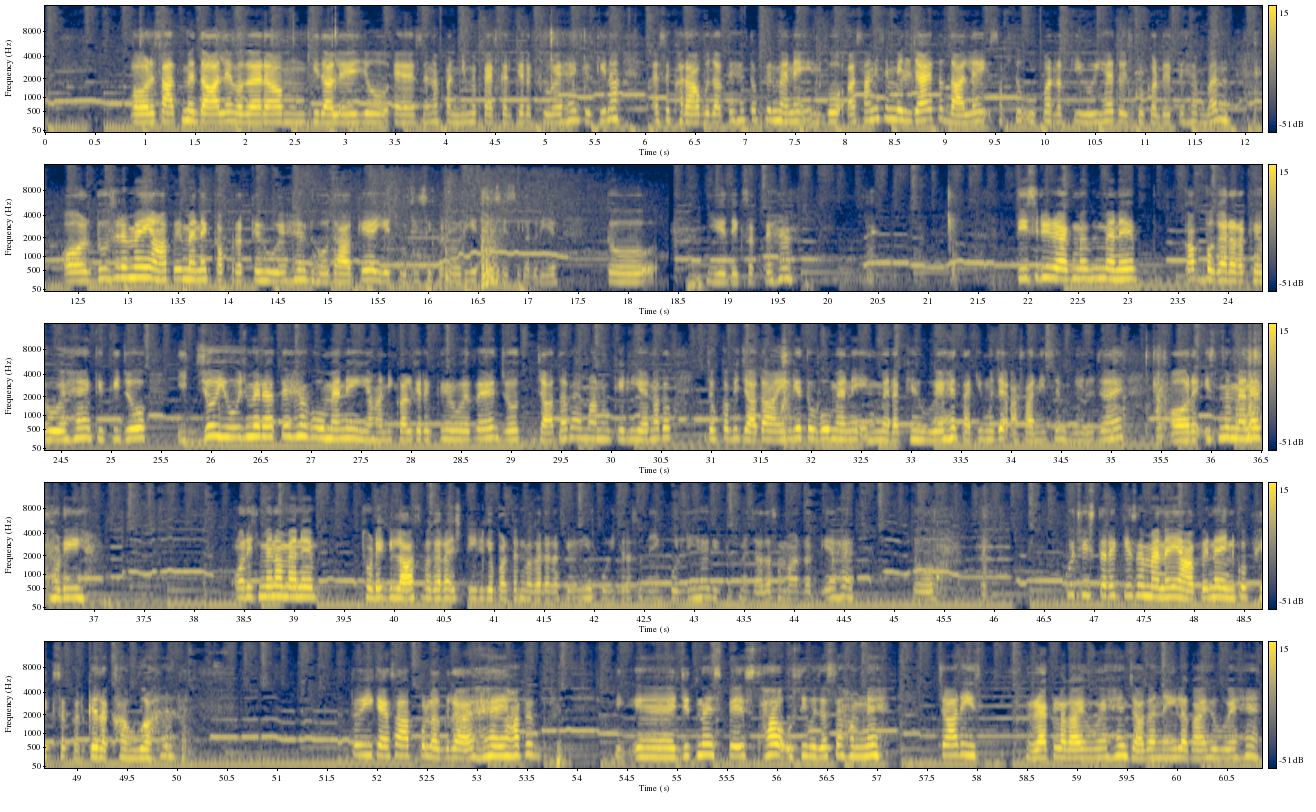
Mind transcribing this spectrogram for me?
और साथ में दालें वगैरह, मूंग की दालें, जो ऐसे ना पन्नी में पैक करके रखे हुए हैं, क्योंकि ना ऐसे ख़राब हो जाते हैं तो फिर मैंने इनको आसानी से मिल जाए तो दालें सबसे ऊपर रखी हुई है तो इसको कर देते हैं बंद। और दूसरे में यहाँ पे मैंने कप रखे हुए हैं धो धा के, ये छोटी सी कटोरी अच्छी सी लग रही है। तो ये देख सकते हैं। तीसरी रैक में भी मैंने कप वगैरह रखे हुए हैं, क्योंकि जो जो यूज़ में रहते हैं, वो मैंने यहाँ निकाल के रखे हुए थे जो ज़्यादा मेहमानों के लिए है ना तो जब कभी ज़्यादा आएँगे तो वो मैंने इनमें रखे हुए हैं, ताकि मुझे आसानी से मिल जाए। और इसमें मैंने थोड़ी, और इसमें ना मैंने थोड़े गिलास वगैरह, स्टील के बर्तन वगैरह रखे हुए पूरी तरह से नहीं खोली है, क्योंकि इसमें ज़्यादा सामान रख गया है। तो कुछ इस तरीके से मैंने यहाँ पे ना इनको फिक्स करके रखा हुआ है। तो ये कैसा आपको लग रहा है? यहाँ पे जितना स्पेस था, उसी वजह से हमने चार ही रैक लगाए हुए हैं, ज़्यादा नहीं लगाए हुए हैं।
